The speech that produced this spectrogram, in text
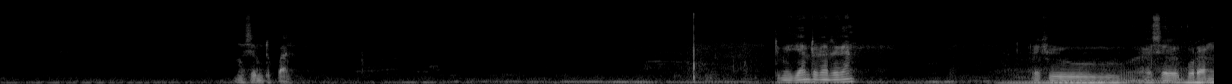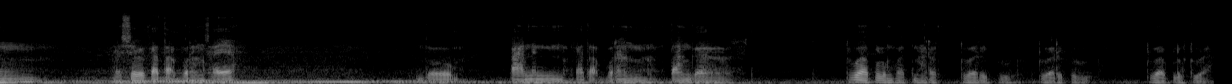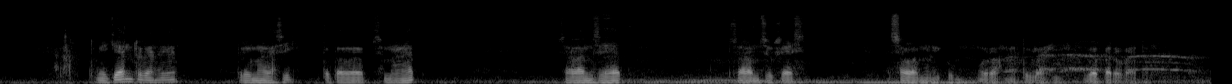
musim depan demikian rekan-rekan. Review hasil kurang hasil katak kurang saya. Untuk panen katak kurang tanggal 24 Maret 2000, 2022 demikian rekan-rekan. Terima kasih. Tetap semangat. Salam sehat. Salam sukses. Assalamualaikum warahmatullahi wabarakatuh.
